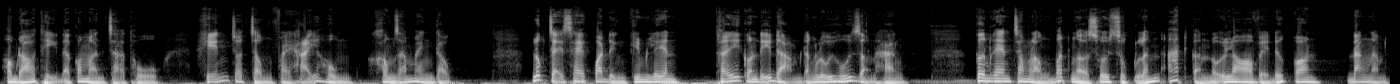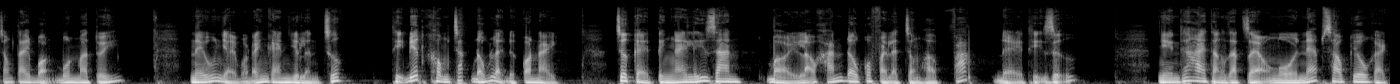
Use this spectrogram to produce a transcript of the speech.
Hôm đó Thị đã có màn trả thù, Khiến cho chồng phải hãi hùng, Không dám hành động. Lúc chạy xe qua đỉnh Kim Liên, Thấy con đĩ đảm đang lúi húi dọn hàng. Cơn ghen trong lòng bất ngờ sôi sục lấn át cả nỗi lo về đứa con. Đang nằm trong tay bọn buôn ma túy. Nếu nhảy vào đánh ghen như lần trước Thị biết không chắc đấu lại được con này. Chưa kể tình ngay lý gian Bởi lão khán đâu có phải là chồng hợp pháp Để thị giữ. Nhìn thấy hai thằng giặt dẹo ngồi nép sau kêu gạch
